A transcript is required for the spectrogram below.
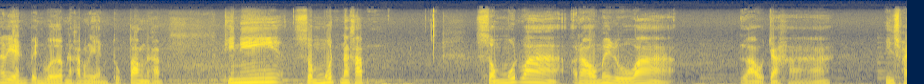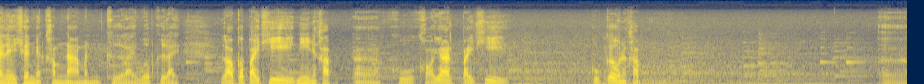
นักเรียนเป็น verb นะครับนักเรียนถูกต้องนะครับ ทีนี้สมมุตินะครับ สมมุติว่าเราไม่รู้ว่าเราจะหา inspiration เนี่ยคำนามมันคืออะไร verb คืออะไร เราก็ไปที่นี่นะครับครูขออนุญาตไปที่ Google นะครับ เอ่อ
